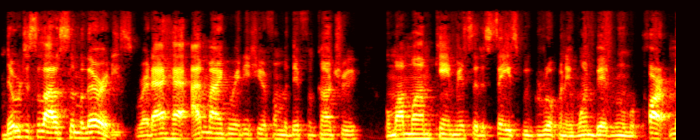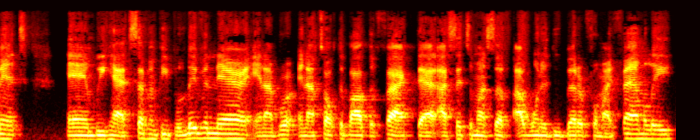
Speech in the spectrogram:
There were just a lot of similarities, right? I had I migrated here from a different country. When my mom came here to the states, we grew up in a one bedroom apartment and we had seven people living there. And i brought and i talked about the fact that i said to myself i want to do better for my family.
